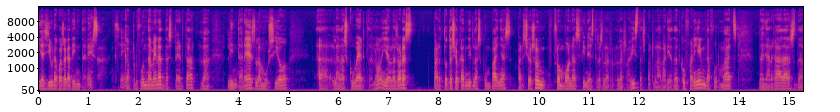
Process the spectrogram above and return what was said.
llegir una cosa que t'interessa, sí. que, que profundament et desperta l'interès, l'emoció, eh, la descoberta, no? I aleshores, per tot això que han dit les companyes, per això són, són bones finestres les, les revistes, per la varietat que oferim, de formats, de llargades, de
